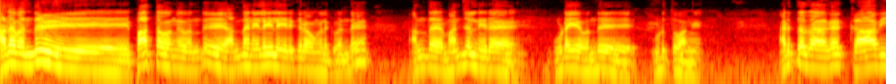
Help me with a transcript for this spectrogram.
அதை வந்து பார்த்தவங்க வந்து அந்த நிலையில் இருக்கிறவங்களுக்கு வந்து அந்த மஞ்சள் நிற உடையை வந்து உடுத்துவாங்க. அடுத்ததாக காவி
